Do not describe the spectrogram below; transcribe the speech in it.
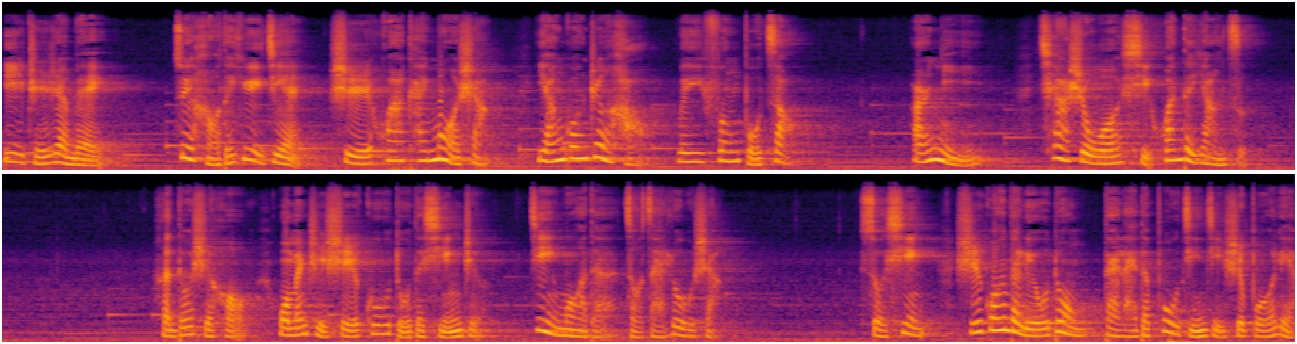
一直认为，最好的遇见是花开陌上，阳光正好，微风不燥。而你，恰是我喜欢的样子。很多时候，我们只是孤独的行者，寂寞的走在路上。所幸，时光的流动带来的不仅仅是薄凉，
